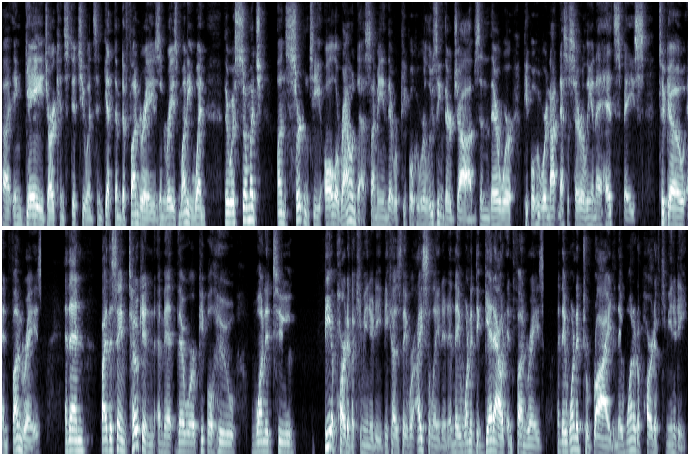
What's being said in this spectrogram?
uh, engage our constituents and get them to fundraise and raise money when there was so much uncertainty all around us. I mean, there were people who were losing their jobs, and there were people who were not necessarily in a headspace to go and fundraise. And then by the same token, Amit, there were people who wanted to be a part of a community because they were isolated and they wanted to get out and fundraise and they wanted to ride and they wanted a part of community.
